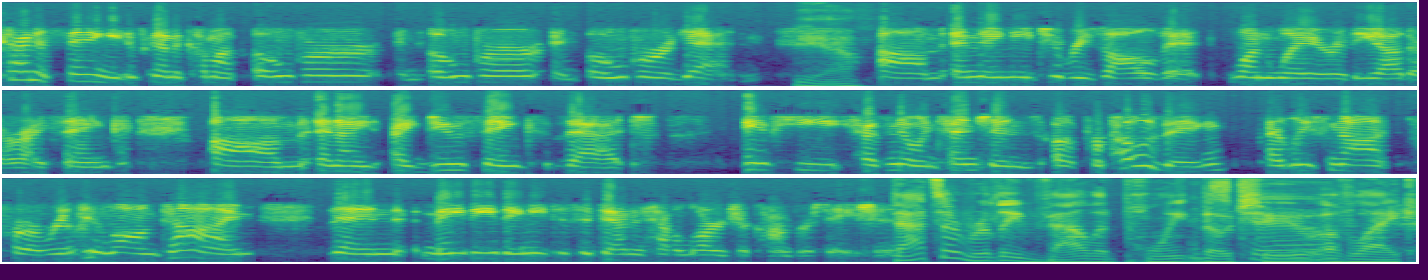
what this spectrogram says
kind of thing is going to come up over and over and over again. Yeah. Um, and they need to resolve it one way or the other, I think. Um, and I, I do think that if he has no intentions of proposing, at least not for a really long time, then maybe they need to sit down and have a larger conversation. That's a really valid point, though, too, of like,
